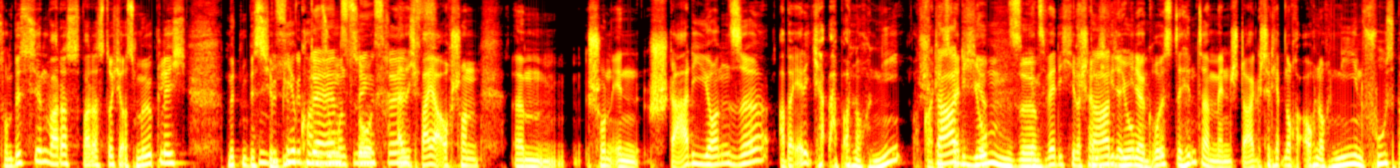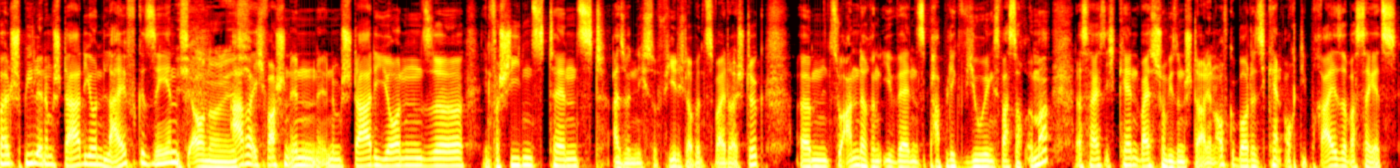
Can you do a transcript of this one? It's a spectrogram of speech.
So ein bisschen war das, war das durchaus möglich. Mit ein bisschen, bisschen Bierkonsum und so. links. Also ich war ja auch schon, ähm, schon in Stadionse, aber ehrlich, ich habe hab auch noch nie, oh Gott, jetzt werde ich hier, Stadiumse. Werde ich hier wahrscheinlich wieder, Stadium. wieder der größte Hintermensch dargestellt. Ich habe noch auch noch nie ein Fußballspiel in einem Stadion live gesehen. Ich auch noch nicht. Aber ich war schon in, in einem Stadion, so, in verschiedenstenst, also nicht so viel, ich glaube in zwei, drei Stück, ähm, zu anderen Events, Public Viewings, was auch immer. Das heißt, ich kenn, weiß schon, wie so ein Stadion aufgebaut ist. Ich kenne auch die Preise, was da jetzt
